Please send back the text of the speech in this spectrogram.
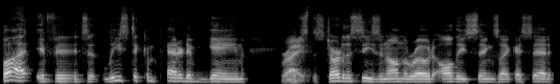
but if it's at least a competitive game Right. It's the start of the season on the road, all these things. Like I said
